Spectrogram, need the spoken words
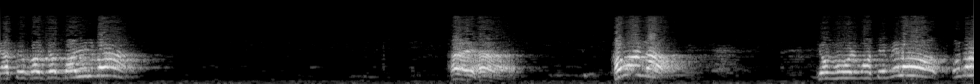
কত দলিল বা। হ্যাঁ হ্যাঁ। খবর না জমুর মতে মিলো খোদা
